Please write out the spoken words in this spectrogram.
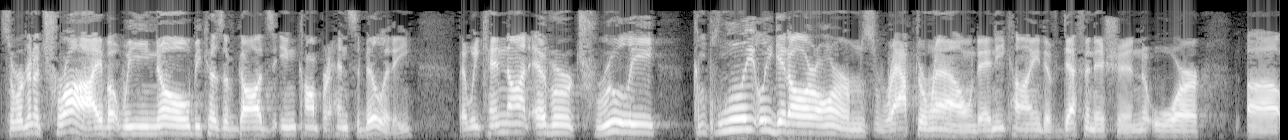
So we're going to try, but we know because of God's incomprehensibility that we cannot ever truly completely get our arms wrapped around any kind of definition or uh,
